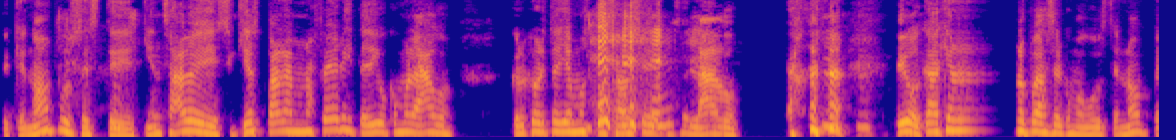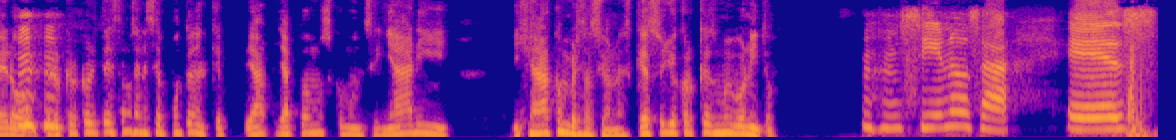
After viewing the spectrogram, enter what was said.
De que no, pues este, quién sabe, si quieres págame una feria y te digo cómo la hago. Creo que ahorita ya hemos pasado ese, lado. digo, cada quien lo puede hacer como guste, ¿no? Pero, pero creo que ahorita estamos en ese punto en el que ya, ya podemos como enseñar y, y generar conversaciones, que eso yo creo que es muy bonito. Sí, no, o sea, es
